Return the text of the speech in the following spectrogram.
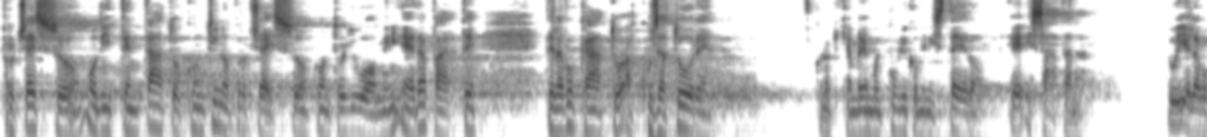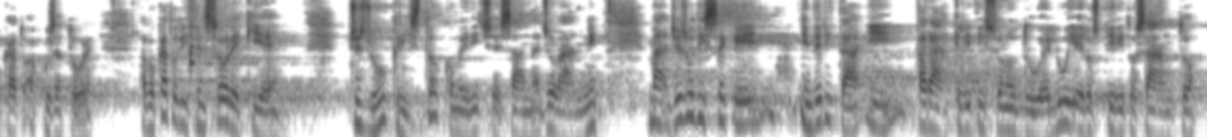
processo o di tentato continuo processo contro gli uomini è da parte dell'avvocato accusatore, quello che chiameremo il pubblico ministero, che è Satana. Lui è l'avvocato accusatore. L'avvocato difensore chi è? Gesù Cristo, come dice San Giovanni, ma Gesù disse che in verità i paracliti sono due, lui e lo Spirito Santo,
